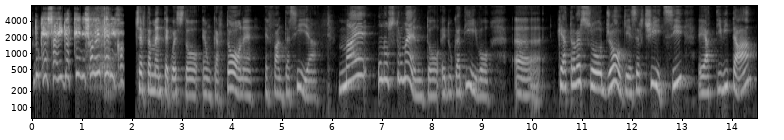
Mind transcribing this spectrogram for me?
Duchessa e i gattini sono in pericolo. Certamente questo è un cartone, è fantasia, ma è uno strumento educativo eh, che attraverso giochi, esercizi e attività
